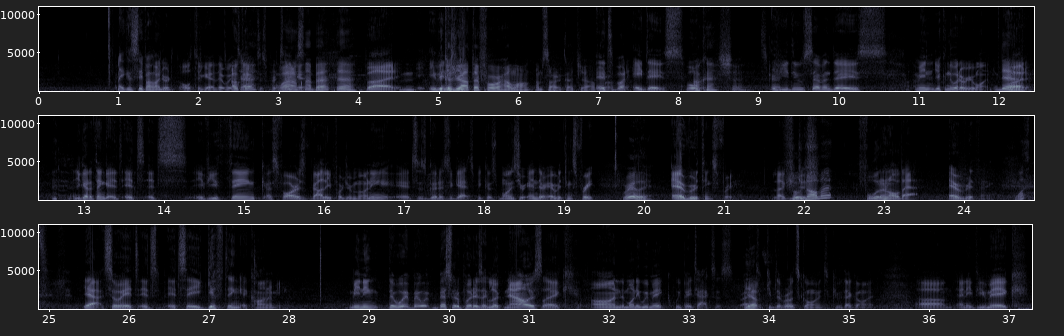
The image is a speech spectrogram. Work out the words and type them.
like let's say 500 altogether with okay. taxes per ticket. wow that's not bad. Yeah. But even because if you're you- out there for how long? I'm sorry to cut you off it's bro. about eight days. Well okay sure if you do seven days I mean you can do whatever you want Yeah. but you got to think it, it's it's if you think as far as value for your money it's as good as it gets because once you're in there everything's free really everything's free like you food and all that food and all that everything what Yeah, so it's it's it's a gifting economy, meaning the way, best way to put it is like, look, now it's like on the money we make, we pay taxes, right? Yep. To keep the roads going, to keep that going. Um, and if you make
